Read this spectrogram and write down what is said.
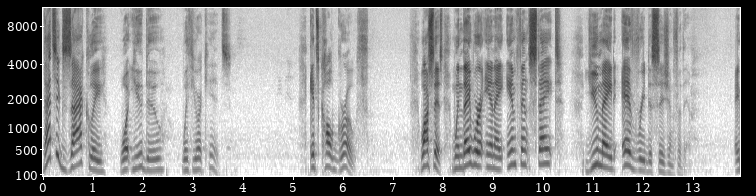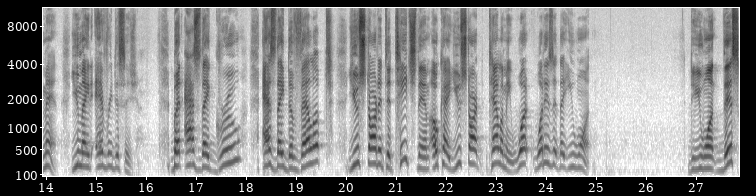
That's exactly what you do with your kids. It's called growth. Watch this. When they were in an infant state, you made every decision for them. Amen. You made every decision. But as they grew, as they developed, you started to teach them, okay, you start telling me, what, what is it that you want? Do you want this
